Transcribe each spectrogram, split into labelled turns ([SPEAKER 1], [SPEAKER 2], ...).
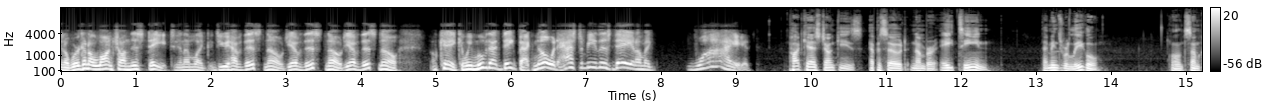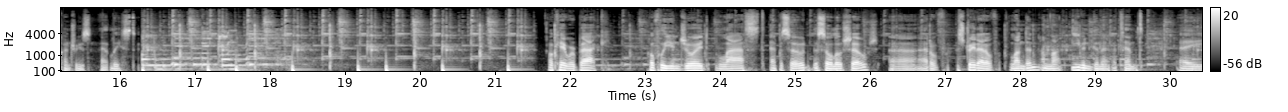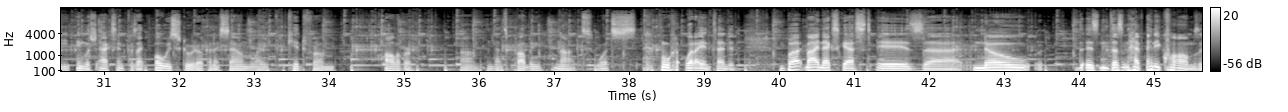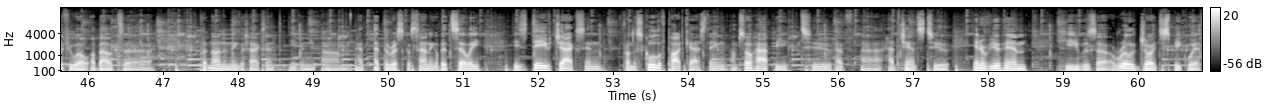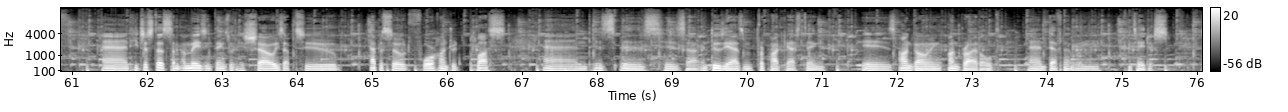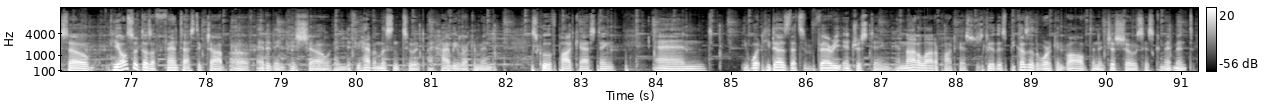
[SPEAKER 1] you know, we're going to launch on this date. And I'm like, do you have this? No. Do you have this? No. Do you have this? No. Okay. Can we move that date back? No, it has to be this day. And I'm like, why?
[SPEAKER 2] Podcast Junkies, episode number 18. That means we're legal. Well, in some countries, at least. Okay, we're back. Hopefully, you enjoyed last episode, the solo show, uh, out of straight out of London. I'm not even gonna attempt a English accent because I always screw it up and I sound like a kid from Oliver, um, and that's probably not what's what I intended. But my next guest is uh, no doesn't have any qualms, if you will, about uh, putting on an English accent, even um, at, at the risk of sounding a bit silly. He's Dave Jackson from the School of Podcasting. I'm so happy to have uh, had the chance to interview him. He was a real joy to speak with, and he just does some amazing things with his show. He's up to episode 400 plus, and his his his uh, enthusiasm for podcasting is ongoing, unbridled, and definitely contagious. So he also does a fantastic job of editing his show. And if you haven't listened to it, I highly recommend. School of Podcasting. And what he does that's very interesting, and not a lot of podcasters do this because of the work involved, and it just shows his commitment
